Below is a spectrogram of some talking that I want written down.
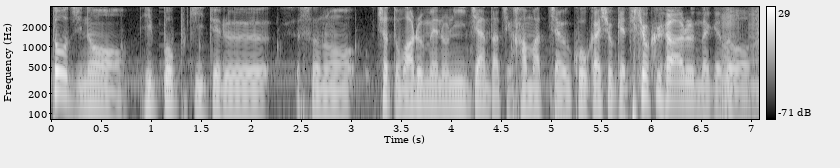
当時のヒップホップ聴いてるそのちょっと悪めの兄ちゃんたちがハマっちゃう公開処刑って曲があるんだけど、うんうん。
